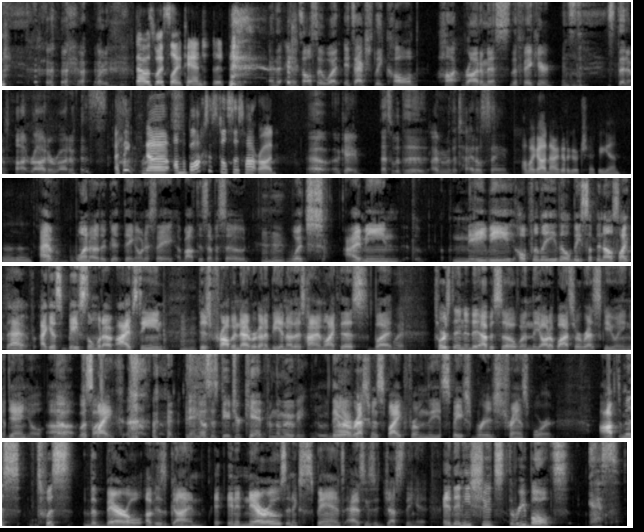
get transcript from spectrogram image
that was my slight tangent. And, and it's also what it's actually called Hot Rodimus, the figure, instead, instead of Hot Rod or Rodimus. I think Hot no, Rodimus. on the box it still says Hot Rod. Oh, okay. That's what the I remember the title saying. Oh my god, now I got to go check again. Mhm. I have one other good thing I want to say about this episode, which I mean, maybe, hopefully, there'll be something else like that. I guess based on what I've, I've seen, there's probably never going to be another time like this. But What? Towards the end of the episode, when the Autobots were rescuing Daniel, uh, No, with Spike. Spike, Daniel's his future kid from the movie. they were Alright. rescuing Spike from the space bridge transport. Optimus twists the barrel of his gun, and it narrows and expands as he's adjusting it. And then he shoots three bolts Yes.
